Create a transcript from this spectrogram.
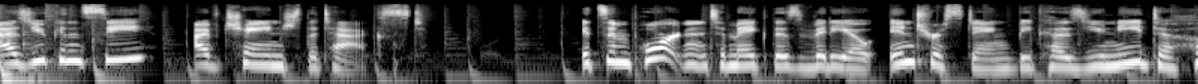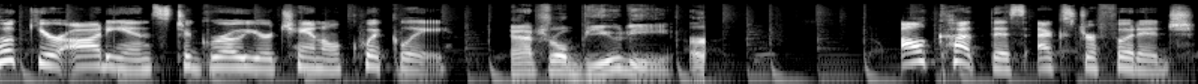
As you can see, I've changed the text. It's important to make this video interesting because you need to hook your audience to grow your channel quickly. natural beauty, or I'll cut this extra footage.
